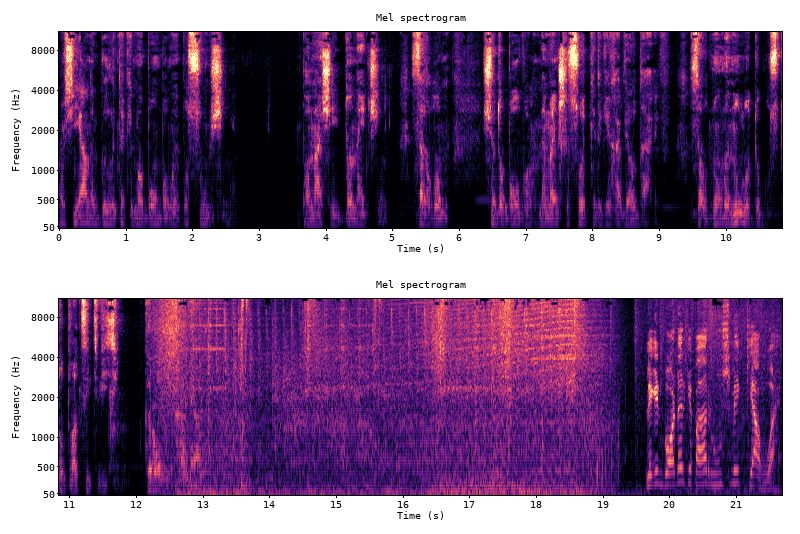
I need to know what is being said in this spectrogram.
росіяни били такими бомбами по Сумщині, по нашій Донеччині. Загалом щодобово не менше сотні таких авіаударів. За одну минулу добу 128 Good old लेकिन बॉर्डर के पार रूस में क्या हुआ है?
